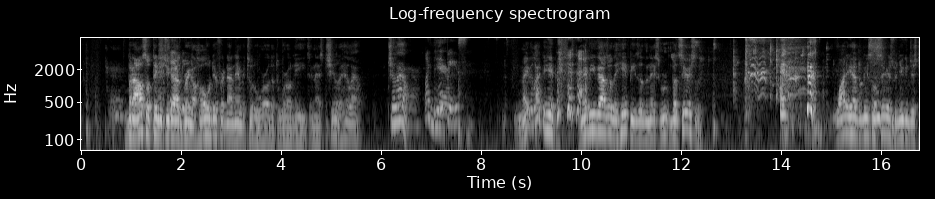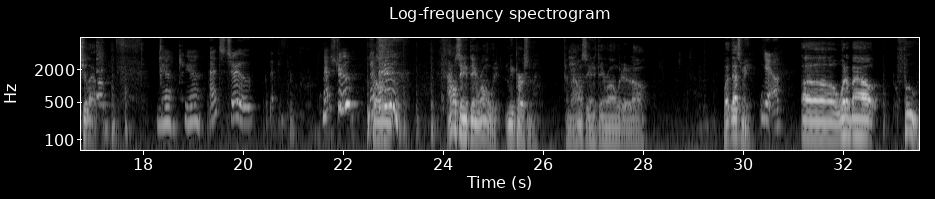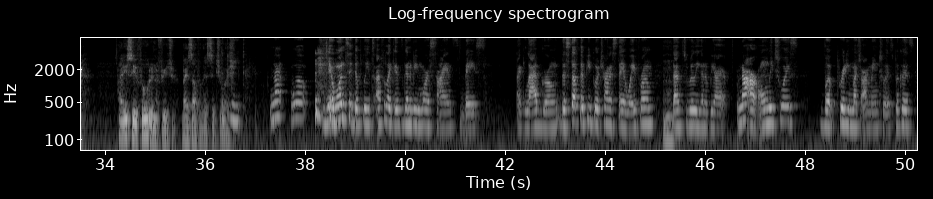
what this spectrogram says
But I also think that you guys be. bring a whole different dynamic to the world that the world needs, and that's chill the hell out. Chill out. Like the Yeah. hippies. Maybe like the hippies. Maybe you guys are the hippies of the next group. But seriously, why do you have to be so serious when you can just chill out? Yeah. Yeah. That's true. That's true. That's So- true. I don't see anything wrong with it, me personally. I mean, I don't see anything wrong with it at all. But that's me. Yeah. Uh, what about food? How do you see food in the future based off of this situation? Tweet. Not well. Yeah, once it depletes, I feel like it's gonna be more science based, like lab grown. The stuff that people are trying to stay away from. That's really gonna be our not our only choice, but pretty much our main choice because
